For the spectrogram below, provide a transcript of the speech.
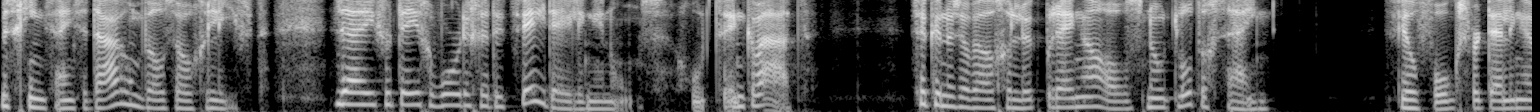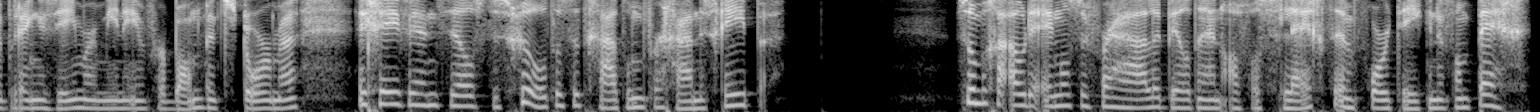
Misschien zijn ze daarom wel zo geliefd. Zij vertegenwoordigen de tweedeling in ons, goed en kwaad. Ze kunnen zowel geluk brengen als noodlottig zijn. Veel volksvertellingen brengen zeemerminnen in verband met stormen en geven hen zelfs de schuld als het gaat om vergane schepen. Sommige oude Engelse verhalen beelden hen af als slecht en voortekenen van pech.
